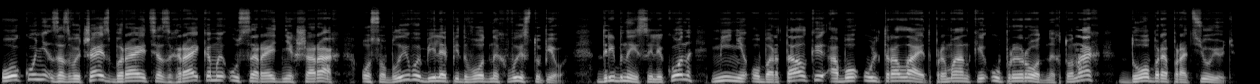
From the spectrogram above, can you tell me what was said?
Окунь зазвичай збирається з грайками у середніх шарах, особливо біля підводних виступів. Дрібний силікон, міні-оберталки або ультралайт приманки у природних тонах добре працюють.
